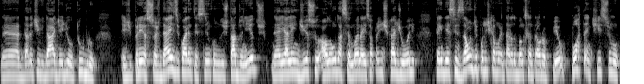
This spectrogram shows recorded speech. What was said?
né, dada atividade de outubro de preços às 10h45 nos Estados Unidos, né, e além disso, ao longo da semana, aí, só para a gente ficar de olho, tem decisão de política monetária do Banco Central Europeu, importantíssimo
